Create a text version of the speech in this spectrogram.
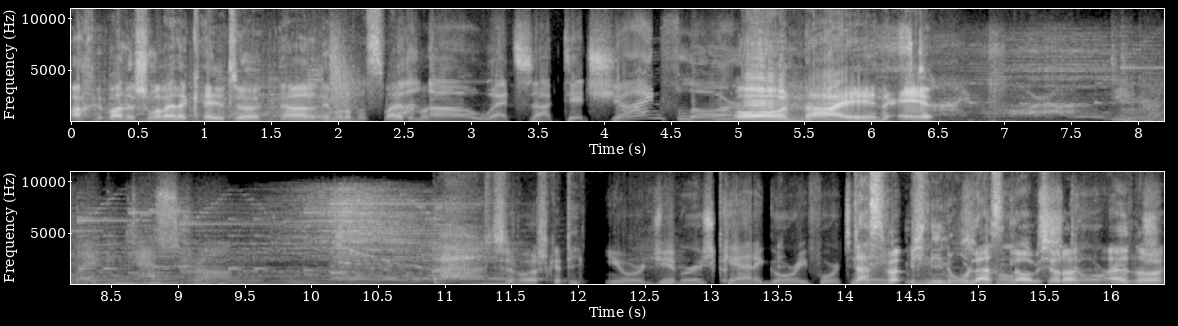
Ach, wir waren ja schon mal bei der Kälte. Ja, dann nehmen wir doch das zweite Mal. Oh nein, ey. Ah, Gibberish, das wird mich nie in Ruhe lassen, glaube ich, oder? Also,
